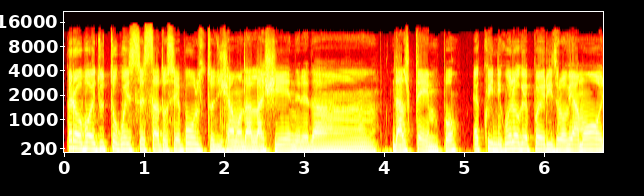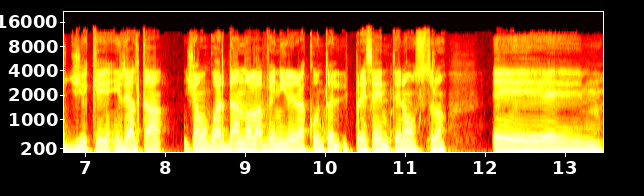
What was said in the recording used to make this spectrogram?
Però poi tutto questo è stato sepolto diciamo dalla cenere, da, dal tempo e quindi quello che poi ritroviamo oggi è che in realtà diciamo guardando l'avvenire racconta il presente nostro e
